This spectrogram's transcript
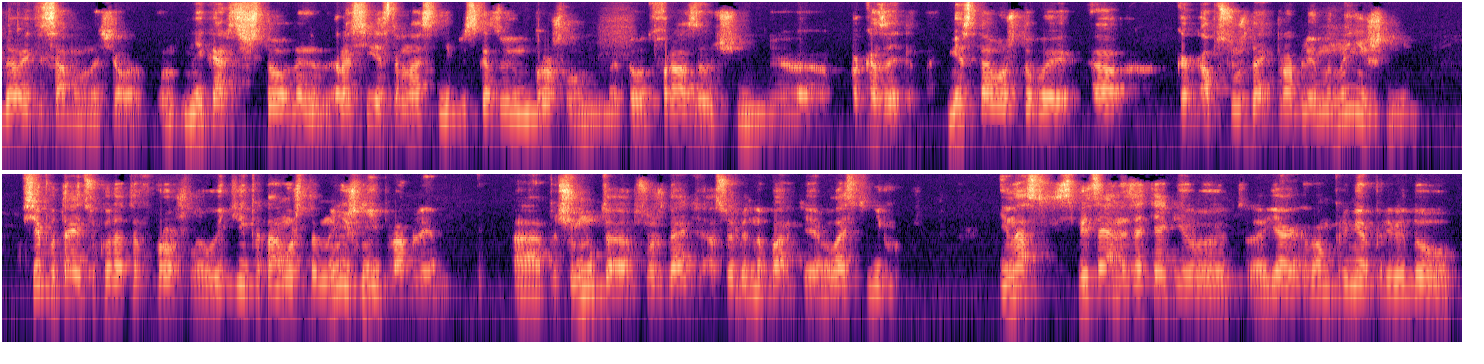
Давайте с самого начала. Мне кажется, что ну, Россия страна с непредсказуемым прошлым. Это вот фраза очень э, показательная. Вместо того, чтобы э, как обсуждать проблемы нынешние, все пытаются куда-то в прошлое уйти, потому что нынешние проблемы а почему-то обсуждать, особенно партия власти, не. И нас специально затягивают, я вам пример приведу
